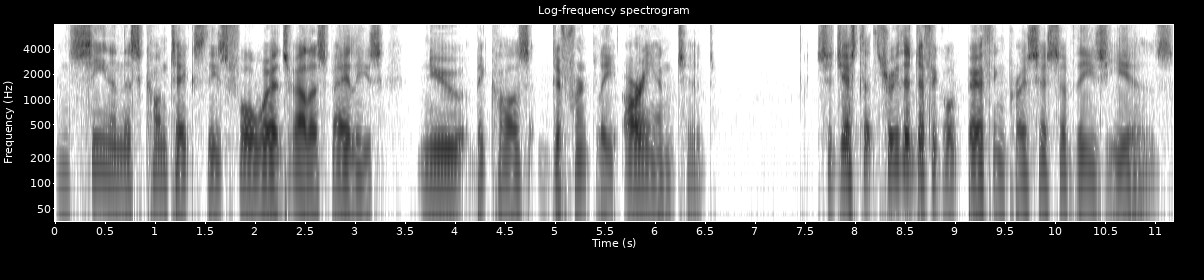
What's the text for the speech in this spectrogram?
And seen in this context, these four words of Alice Bailey's, new because differently oriented, suggest that through the difficult birthing process of these years,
